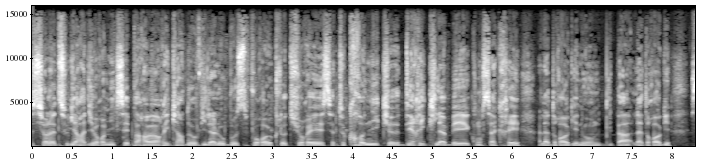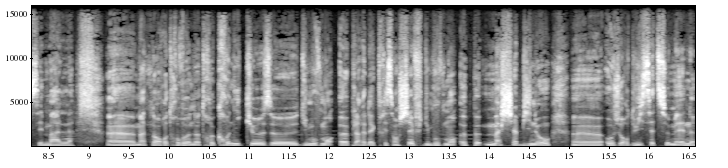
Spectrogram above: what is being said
Sur la Tsugi Radio remixé par euh, Ricardo Villalobos pour euh, clôturer cette chronique d'Éric Labbé consacrée à la drogue et nous on n'oublie pas la drogue c'est mal. Euh, maintenant on retrouve notre chroniqueuse du mouvement Up, la rédactrice en chef du mouvement Up Macha Bino. Aujourd'hui cette semaine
